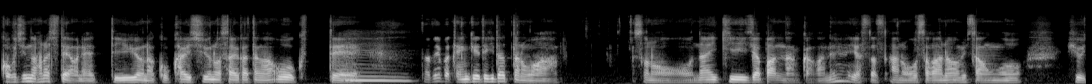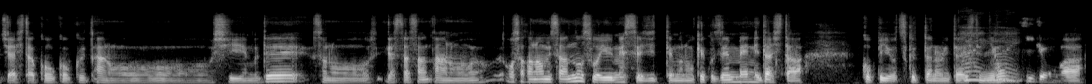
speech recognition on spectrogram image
黒人の話だよねっていうようなこう回収のされ方が多くって、うん。例えば典型的だったのは、その、ナイキジャパンなんかがね、安田あの、大阪直美さんをフューチャーした広告、あの、CM で、その、安田さん、あの、大阪直美さんのそういうメッセージっていうものを結構前面に出したコピーを作ったのに対して、日はいはい。本企業は、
